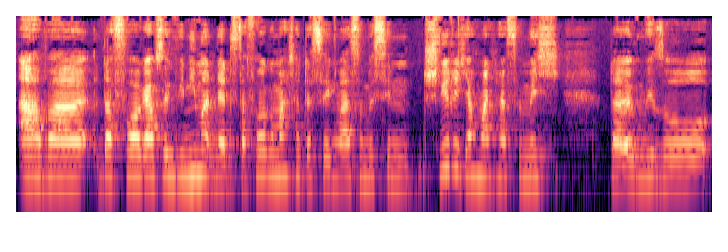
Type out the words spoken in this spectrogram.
Aber davor gab es irgendwie niemanden, der das davor gemacht hat. Deswegen war es so ein bisschen schwierig auch manchmal für mich, da irgendwie so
